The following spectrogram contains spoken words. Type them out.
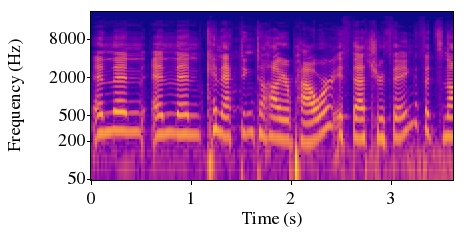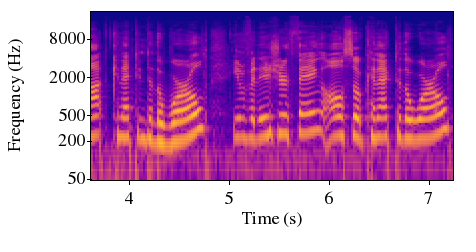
And then and then connecting to higher power if that's your thing. If it's not connecting to the world, even if it is your thing, also connect to the world.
